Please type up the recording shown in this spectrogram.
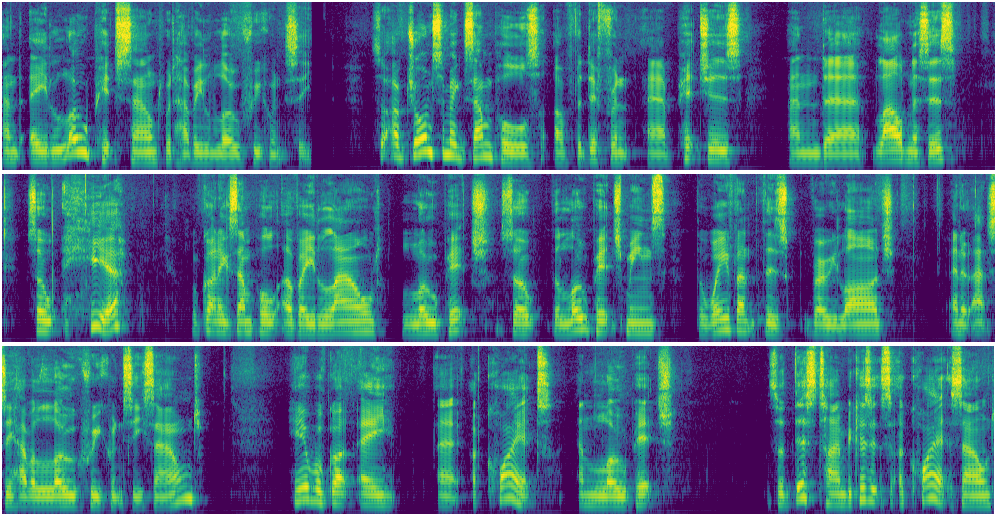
and a low pitch sound would have a low frequency. So I've drawn some examples of the different uh, pitches and uh, loudnesses. So here we've got an example of a loud low pitch. So the low pitch means the wavelength is very large and it actually have a low frequency sound. Here we've got a, uh, a quiet and low pitch so this time, because it's a quiet sound,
